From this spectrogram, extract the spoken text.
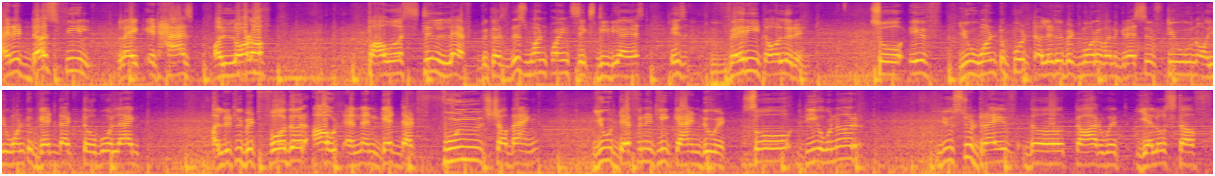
and it does feel like it has a lot of power still left because this 1.6 DDIS is very tolerant so if you want to put a little bit more of an aggressive tune or you want to get that turbo lag a little bit further out and then get that full shebang you definitely can do it. So the owner used to drive the car with yellow stuff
